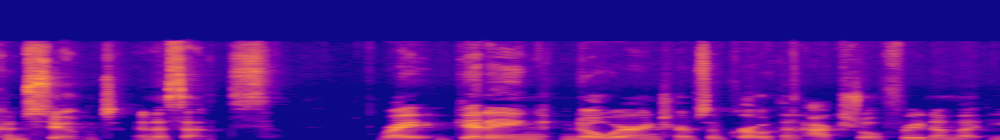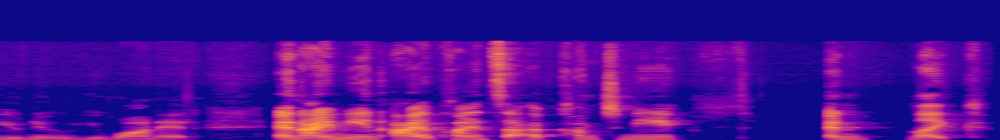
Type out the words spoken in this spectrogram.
consumed in a sense, right? Getting nowhere in terms of growth and actual freedom that you knew you wanted. And I mean, I have clients that have come to me and like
